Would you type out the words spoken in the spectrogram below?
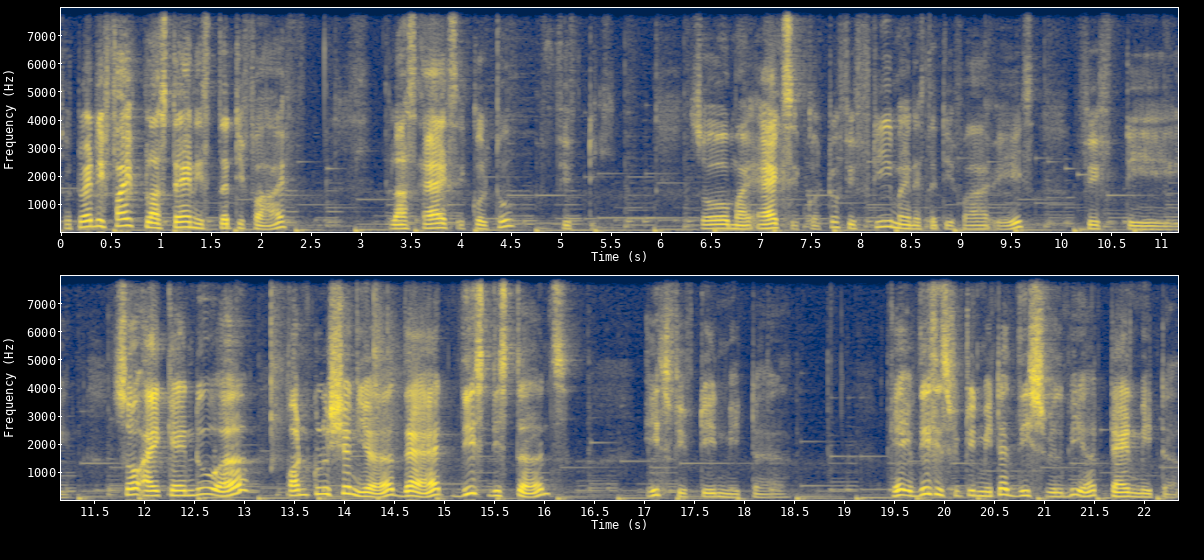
So 25 plus 10 is 35 plus x equal to 50 so my x equal to 50 minus 35 is 50 so I can do a conclusion here that this distance is 15 meter okay if this is 15 meter this will be a 10 meter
